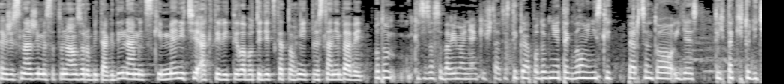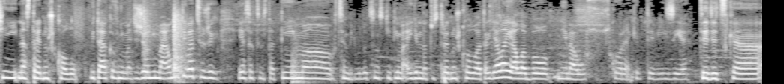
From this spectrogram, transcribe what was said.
Takže snažíme sa to naozaj robiť tak dynamicky, meniť tie aktivity, lebo tie decka to hneď prestane baviť. Potom, keď sa zase bavíme o nejakých štatistikách a podobne, tak veľmi nízke percento ide z tých takýchto detí na strednú školu. Vy to ako vnímate, že oni majú motiváciu, že ja sa chcem stať tým, eh, chcem byť v budúcnosti tým a idem na tú strednú školu a tak ďalej, alebo nemajú skôr nejaké tie vízie? Tie decka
